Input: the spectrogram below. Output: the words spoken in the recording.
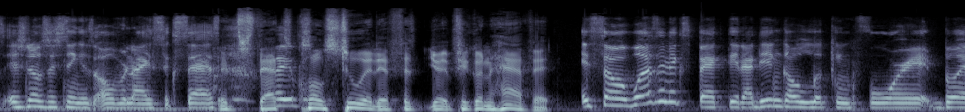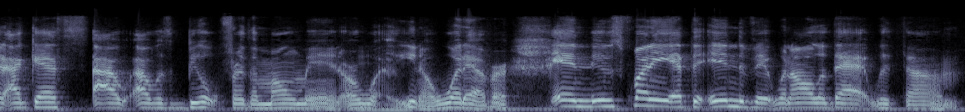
there's no such thing as overnight success it's that's but, close to it if it, if you're going to have it so it wasn't expected. I didn't go looking for it, but I guess I, I was built for the moment or what, you know, whatever. And it was funny at the end of it when all of that with um,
